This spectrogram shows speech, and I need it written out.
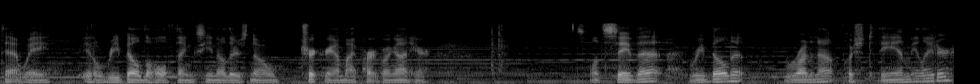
That way it'll rebuild the whole thing so you know there's no trickery on my part going on here. So let's save that, rebuild it, run it out, push it to the emulator,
